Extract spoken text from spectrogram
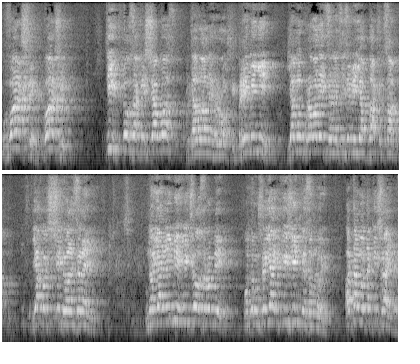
ваші, ваші, ті, хто захищав вас, давали гроші. При мені. Я мав провалитися на цій землі, я бачив сам. Я хоч щитували зелені. Но я не міг нічого зробити, тому що я і дві жінки зо мною, а там отакі шайби.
